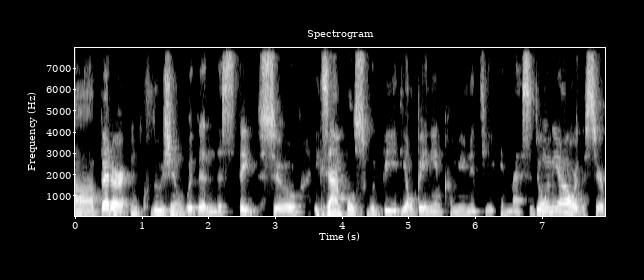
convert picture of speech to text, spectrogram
uh, better inclusion within the state. So examples would be the Albanian community in Macedonia or the Serb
